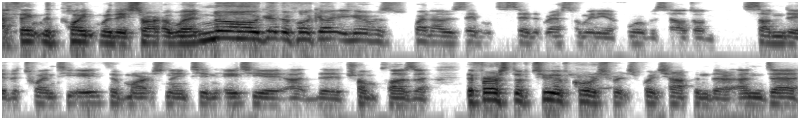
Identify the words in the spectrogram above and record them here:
I think the point where they sort of went, no, get the fuck out of here, was when I was able to say that WrestleMania 4 was held on Sunday, the 28th of March 1988 at the Trump Plaza. The first of two, of course, which, which happened there. And uh,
